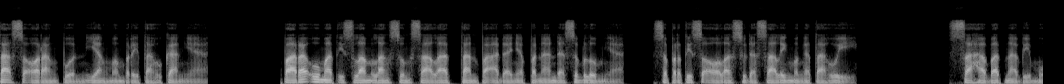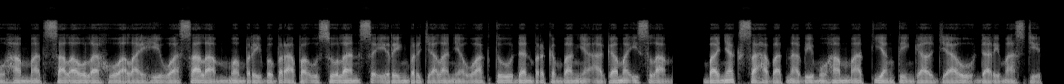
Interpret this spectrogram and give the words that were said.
tak seorang pun yang memberitahukannya. Para umat Islam langsung salat tanpa adanya penanda sebelumnya, seperti seolah sudah saling mengetahui. Sahabat Nabi Muhammad Sallallahu Alaihi Wasallam memberi beberapa usulan seiring berjalannya waktu dan berkembangnya agama Islam, banyak sahabat Nabi Muhammad yang tinggal jauh dari masjid,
